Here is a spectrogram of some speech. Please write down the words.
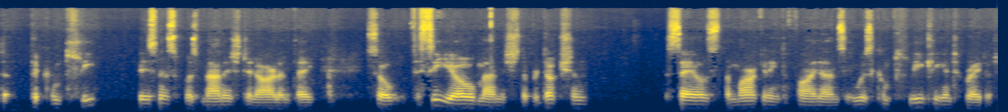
the, the complete business was managed in Ireland. They, so the CEO managed the production, the sales, the marketing, the finance. It was completely integrated.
